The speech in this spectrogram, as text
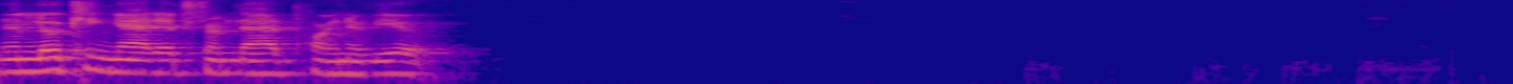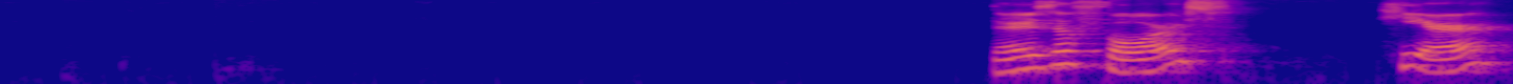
And looking at it from that point of view. There is a force here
